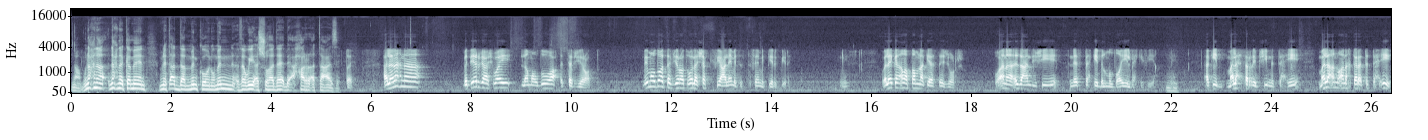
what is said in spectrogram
نعم. ونحن نحن كمان بنتقدم منكم ومن ذوي الشهداء بأحر التعازي. طيب. هلا نحن بدي أرجع شوي لموضوع التفجيرات. بموضوع التفجيرات ولا شك في علامة استفهام كثير كبيرة. ولكن أنا بطمنك يا أستاذ جورج وأنا إذا عندي شيء الناس بتحكي بالمصداقيه اللي بحكي فيها. أكيد ما رح سرب شيء من التحقيق ما لأنه أنا اخترقت التحقيق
